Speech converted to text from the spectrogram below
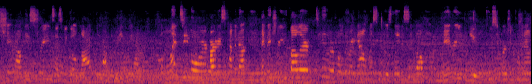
share out these streams as we go live throughout the week. We have plenty more artists coming up. And make sure you follow Tayler Holder right now and listen to his latest single, Marry You. Acoustic version coming out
